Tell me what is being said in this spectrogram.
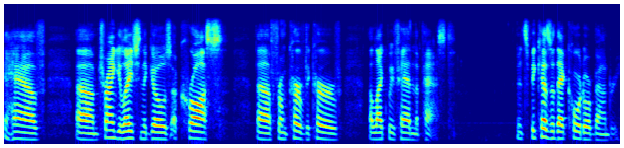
have um, triangulation that goes across uh, from curb to curb uh, like we've had in the past. It's because of that corridor boundary.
